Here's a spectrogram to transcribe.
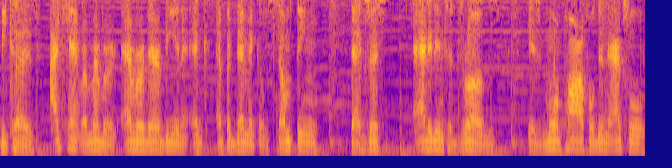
because I can't remember ever there being an ec- epidemic of something that just added into drugs is more powerful than the actual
